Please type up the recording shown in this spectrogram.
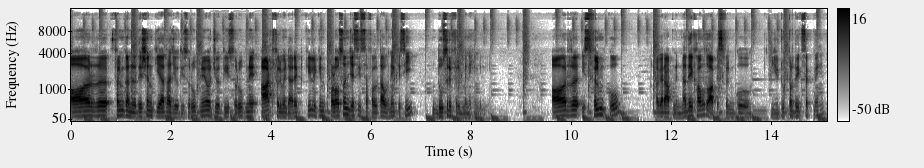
और फ़िल्म का निर्देशन किया था ज्योति स्वरूप ने, और ज्योति स्वरूप ने आठ फ़िल्में डायरेक्ट की, लेकिन पड़ोसन जैसी सफलता उन्हें किसी दूसरी फ़िल्म में नहीं मिली। और इस फ़िल्म को अगर आपने न देखा हो तो आप इस फ़िल्म को यूट्यूब पर देख सकते हैं।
